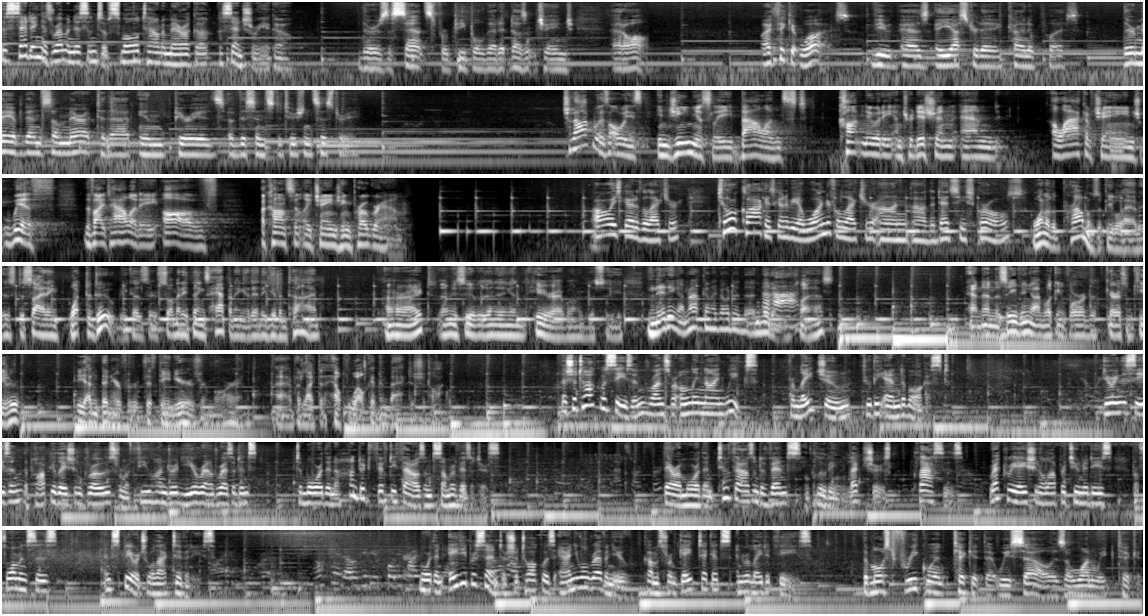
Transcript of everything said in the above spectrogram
The setting is reminiscent of small town America a century ago. There's a sense for people that it doesn't change at all. I think it was viewed as a yesterday kind of place. There may have been some merit to that in periods of this institution's history. Chautauqua has always ingeniously balanced continuity and tradition and a lack of change with the vitality of a constantly changing program. Always go to the lecture. Two o'clock is going to be a wonderful lecture on uh, the Dead Sea Scrolls. One of the problems that people have is deciding what to do because there's so many things happening at any given time. All right, let me see if there's anything in here I wanted to see. Knitting, I'm not going to go to the knitting Uh-huh. class. And then this evening, I'm looking forward to Garrison Keillor. He hadn't been here for 15 years or more, and I would like to help welcome him back to Chautauqua. The Chautauqua season runs for only nine weeks, from late June through the end of August. During the season, the population grows from a few hundred year round residents to more than 150,000 summer visitors. There are more than 2,000 events, including lectures, classes, recreational opportunities, performances, and spiritual activities. More than 80% of Chautauqua's annual revenue comes from gate tickets and related fees. The most frequent ticket that we sell is a one week ticket.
